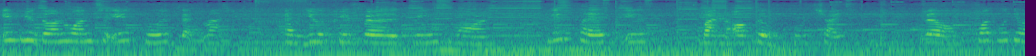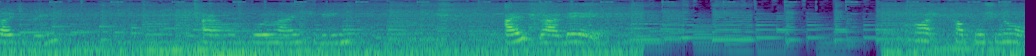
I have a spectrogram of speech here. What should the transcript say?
If you don't want to eat food that much and you prefer drinks more, this place is one of the good choice. Well, what would you like to drink? I would like to drink ice latte, hot cappuccino,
